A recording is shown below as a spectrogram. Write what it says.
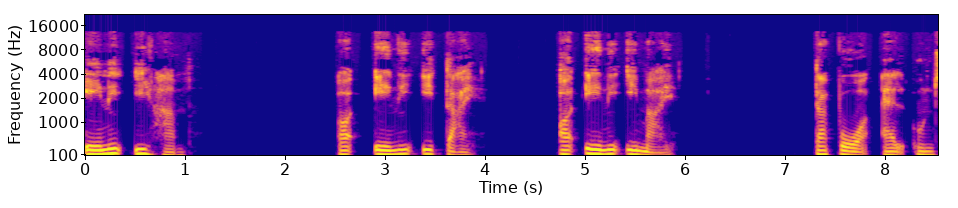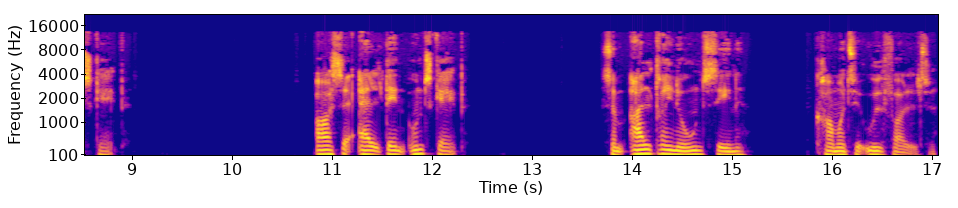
inde i ham, og inde i dig, og inde i mig, der bor al ondskab. Også al den ondskab, som aldrig nogensinde kommer til udfoldelse.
